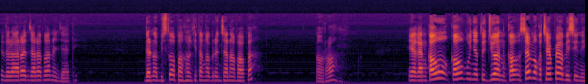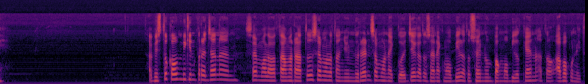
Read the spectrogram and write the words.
Itulah rencana Tuhan yang jadi. Dan abis itu apakah kita nggak berencana apa-apa? No wrong. Ya kan, kamu kamu punya tujuan. Kamu, saya mau ke CP abis ini. Habis itu kamu bikin perencanaan. Saya mau lewat Taman Ratu, saya mau lewat Tanjung Duren, saya mau naik Gojek atau saya naik mobil atau saya numpang mobil Ken atau apa pun itu.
